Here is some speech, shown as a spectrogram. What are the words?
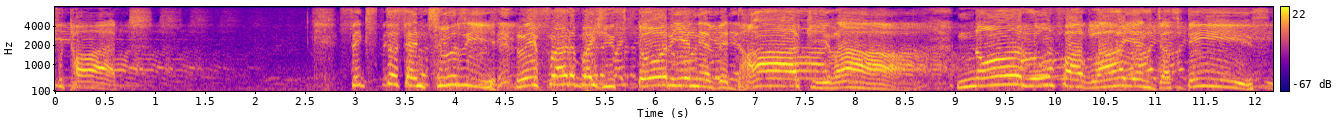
brief thought. 6th century, referred by historian as a dark era. No room for law and justice.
